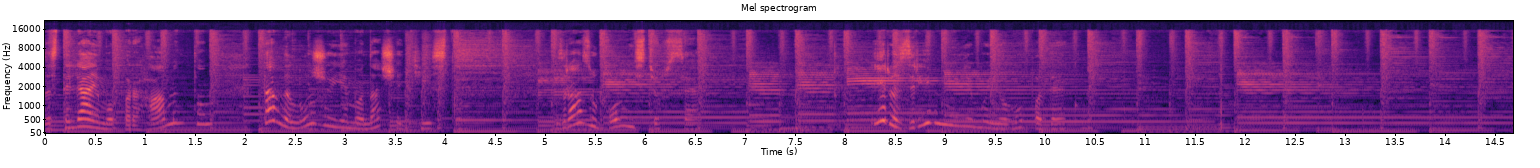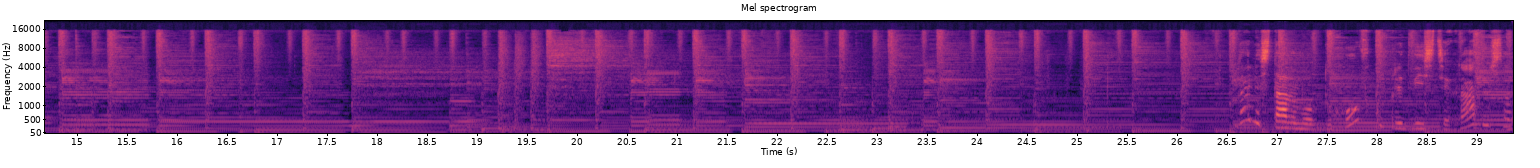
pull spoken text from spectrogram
застеляємо пергаментом та виложуємо наше тісто. Зразу повністю все. І розрівнюємо його по деку. Далі ставимо в духовку при 200 градусах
